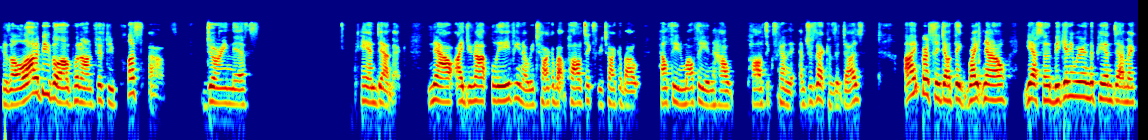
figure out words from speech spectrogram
because a lot of people have put on 50 plus pounds during this pandemic. Now, I do not believe, you know, we talk about politics, we talk about healthy and wealthy and how politics kind of enters that because it does. I personally don't think right now, yes, in the beginning we were in the pandemic,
